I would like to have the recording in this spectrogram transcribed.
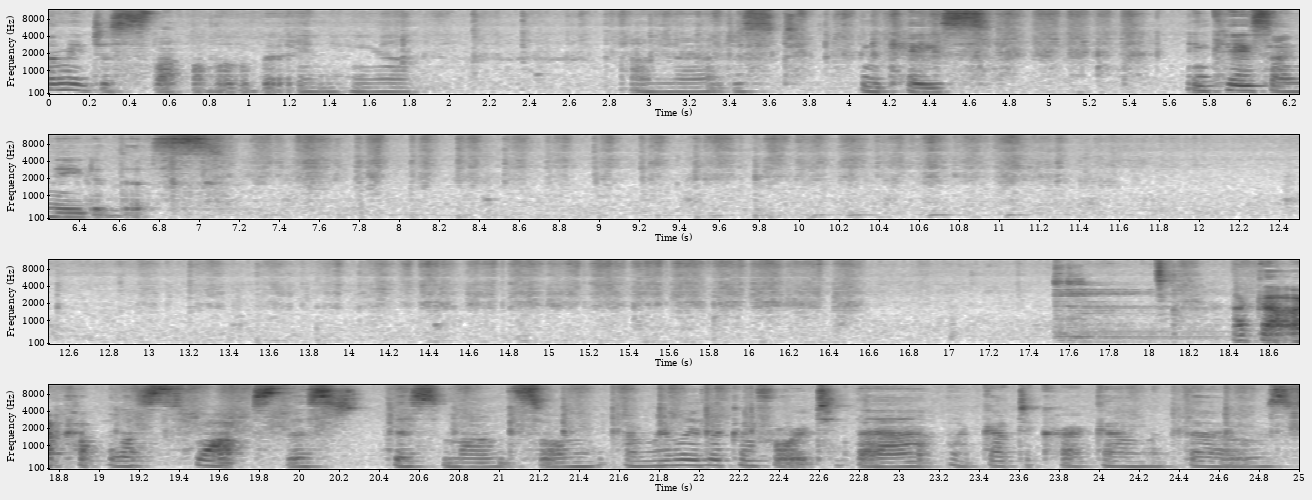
Let me just slap a little bit in here on that, just in case, in case I needed this. I've got a couple of swaps this this month, so I'm, I'm really looking forward to that. I've got to crack on with those.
